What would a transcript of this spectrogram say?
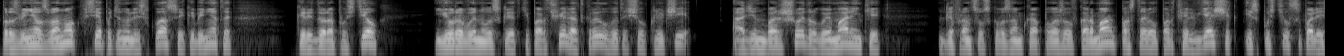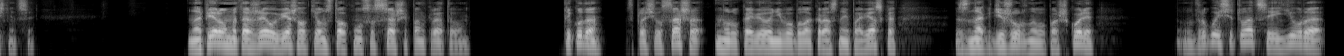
Прозвенел звонок, все потянулись в классы и кабинеты. Коридор опустел. Юра вынул из клетки портфель, открыл, вытащил ключи. Один большой, другой маленький, для французского замка, положил в карман, поставил портфель в ящик и спустился по лестнице. На первом этаже у вешалки он столкнулся с Сашей Панкратовым. — Ты куда? — спросил Саша. На рукаве у него была красная повязка, знак дежурного по школе. В другой ситуации Юра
